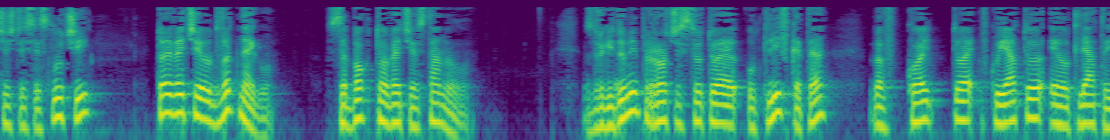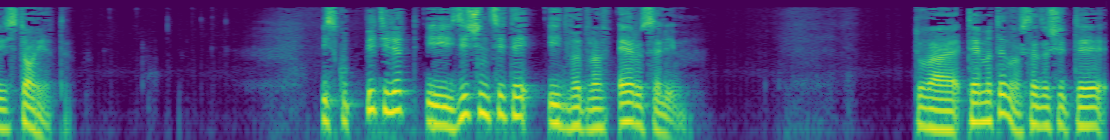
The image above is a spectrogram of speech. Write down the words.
че ще се случи, той вече е отвъд него. За Бог то вече е станало. С други думи, пророчеството е отливката, в, който е, в която е отлята историята. Изкупителят и езичниците идват в Ерусалим. Това е темата в следващите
